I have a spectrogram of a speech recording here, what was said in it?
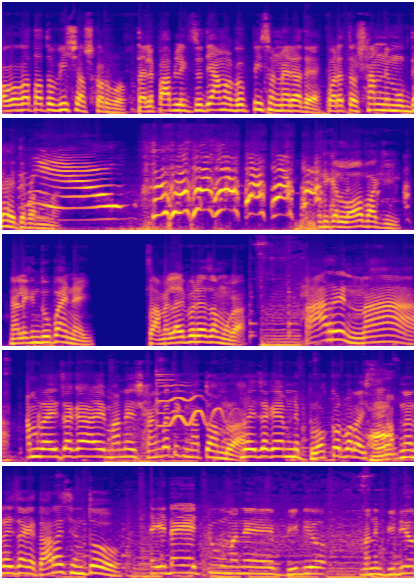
অগকথা তো বিশ্বাস করব। তাহলে পাবলিক যদি আমাকে পিছন মেরা দেয় পরে তো সামনে মুখ দেখাইতে পারব না। এদিকে ল বাকি নাহলে কিন্তু উপায় নাই। ঝামেলায় পড়ে যামুগা। আরে না আমরা এই জায়গায় মানে সাংবাদিক না তো আমরা? আমরা এই জায়গায় এমনি ব্লক করবার আইছি। আপনারা এই জায়গায় দাঁড়াইছেন তো? এটাই একটু মানে ভিডিও মানে ভিডিও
